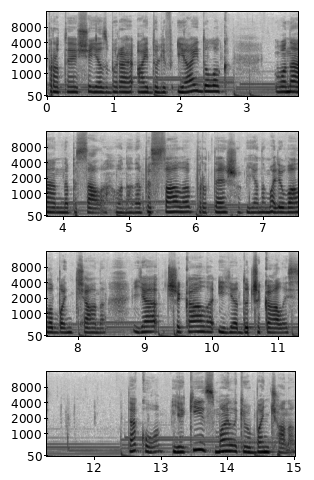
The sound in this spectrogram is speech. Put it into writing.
Про те, що я збираю айдолів і айдолок. Вона написала, вона написала про те, щоб я намалювала банчана. Я чекала і я дочекалась. Тако, які з смайликів банчана?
